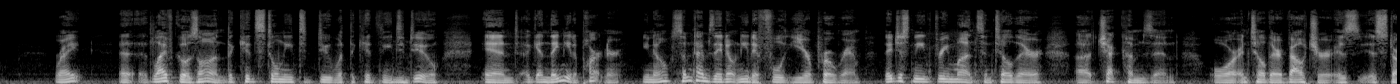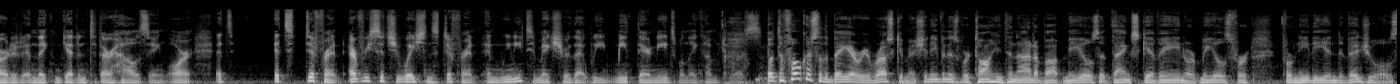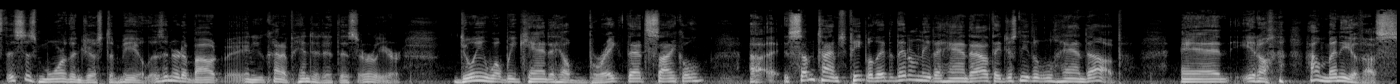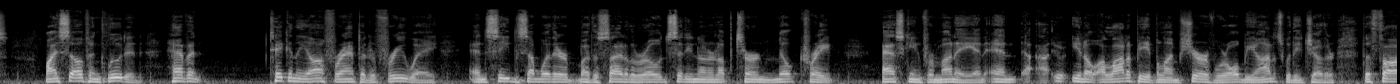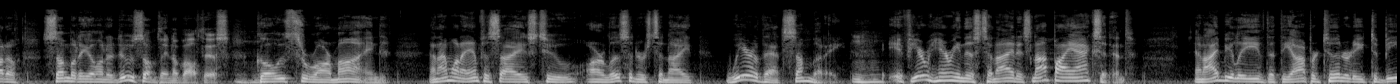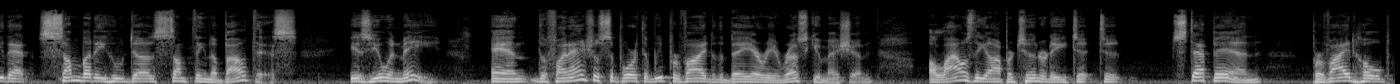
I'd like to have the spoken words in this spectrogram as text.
right? uh, life goes on. The kids still need to do what the kids need mm-hmm. to do, and again, they need a partner. You know, sometimes they don't need a full year program. They just need three months until their uh, check comes in, or until their voucher is is started and they can get into their housing. Or it's it's different. Every situation is different, and we need to make sure that we meet their needs when they come to us. But the focus of the Bay Area Rescue Mission, even as we're talking tonight about meals at Thanksgiving or meals for, for needy individuals, this is more than just a meal, isn't it? About, and you kind of hinted at this earlier, doing what we can to help break that cycle. Uh, sometimes people they they don't need a handout; they just need a little hand up. And you know, how many of us, myself included, haven't taken the off ramp at a freeway and seen somewhere there by the side of the road sitting on an upturned milk crate asking for money. And, and uh, you know, a lot of people, I'm sure, if we're all be honest with each other, the thought of somebody ought to do something about this mm-hmm. goes through our mind. And I want to emphasize to our listeners tonight we're that somebody. Mm-hmm. If you're hearing this tonight, it's not by accident. And I believe that the opportunity to be that somebody who does something about this is you and me. And the financial support that we provide to the Bay Area Rescue Mission allows the opportunity to, to step in, provide hope,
